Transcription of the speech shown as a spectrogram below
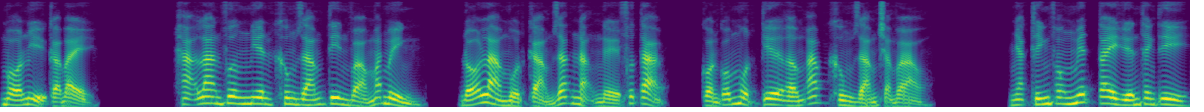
mò nỉ cả bảy. Hạ lan phương niên không dám tin vào mắt mình, đó là một cảm giác nặng nề phức tạp, còn có một tia ấm áp không dám chạm vào nhạc thính phong miết tay hiến thanh Thi,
